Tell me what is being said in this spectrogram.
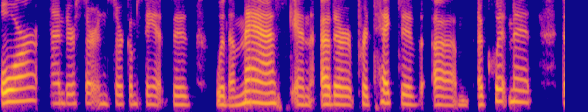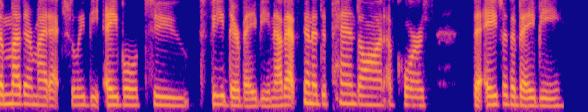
or under certain circumstances with a mask and other protective um, equipment, the mother might actually be able to feed their baby. Now that's going to depend on, of course, the age of the baby,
